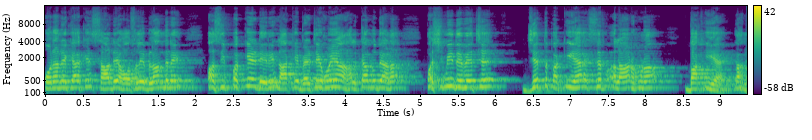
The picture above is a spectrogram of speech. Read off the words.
ਉਹਨਾਂ ਨੇ ਕਿਹਾ ਕਿ ਸਾਡੇ ਹੌਸਲੇ ਬੁਲੰਦ ਨੇ। ਅਸੀਂ ਪੱਕੇ ਡੇਰੇ ਲਾ ਕੇ ਬੈਠੇ ਹੋਏ ਹਾਂ। ਹਲਕਾ ਲੁਧਿਆਣਾ, ਪੱਛਮੀ ਦੇ ਵਿੱਚ ਜਿੱਤ ਪੱਕੀ ਹੈ, ਸਿਰਫ ਐਲਾਨ ਹੋਣਾ ਬਾਕੀ ਹੈ। ਧੰਨਵਾਦ।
